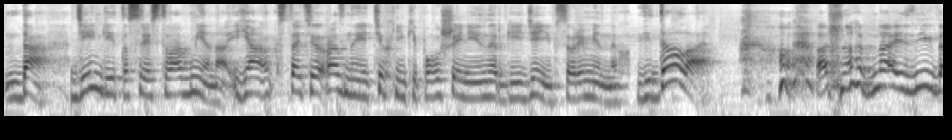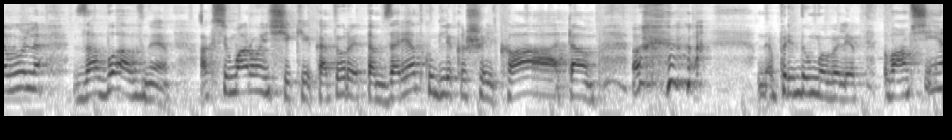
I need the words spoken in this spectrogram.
Да, деньги – это средство обмена. Я, кстати, разные техники повышения энергии денег современных видала. Одна, одна из них довольно забавная. Оксюмаронщики, которые там зарядку для кошелька, там придумывали. Вообще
